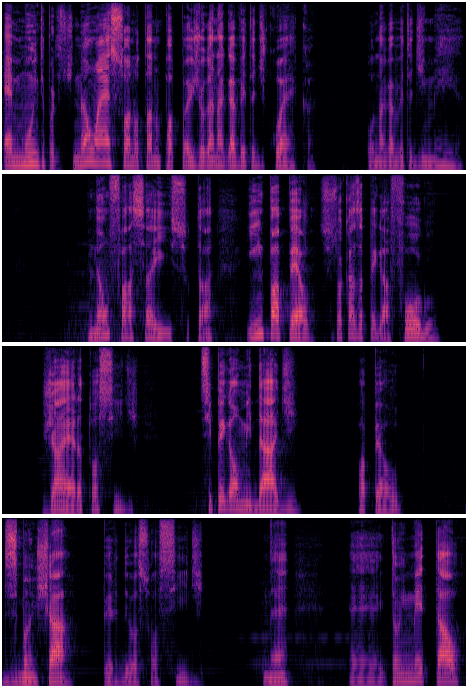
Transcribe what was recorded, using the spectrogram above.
É muito importante. Não é só anotar no papel e jogar na gaveta de cueca ou na gaveta de meia. Não faça isso, tá? E em papel, se sua casa pegar fogo, já era tua seed. Se pegar umidade, papel desmanchar, perdeu a sua seed, né? É, então em metal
